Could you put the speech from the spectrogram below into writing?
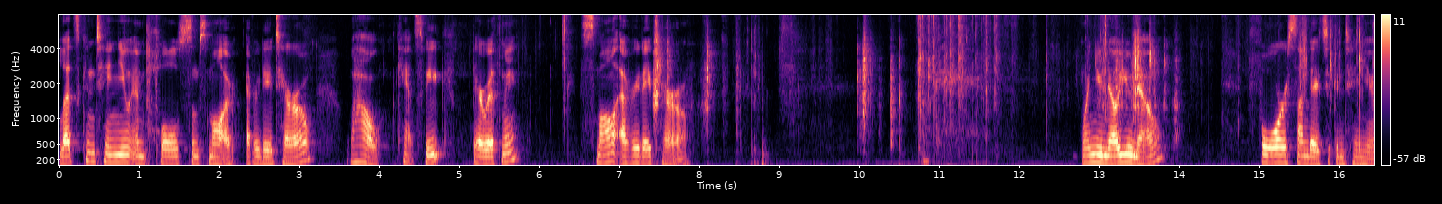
Let's continue and pull some small everyday tarot. Wow can't speak. Bear with me. Small everyday tarot. Okay. When you know you know. For sunday to continue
